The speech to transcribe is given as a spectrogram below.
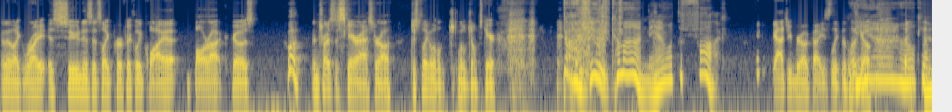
And then, like, right as soon as it's like perfectly quiet, Ballraq goes huh, and tries to scare Astaroth, just like a little little jump scare. Oh, dude, come on, man. What the fuck? Got you, bro. Caught you sleeping. Let's go. Okay.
